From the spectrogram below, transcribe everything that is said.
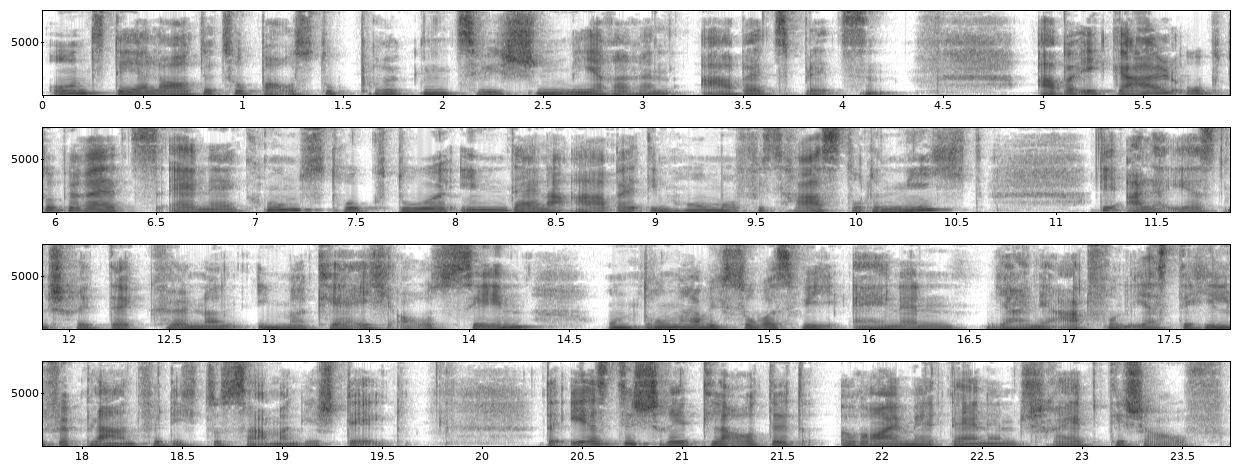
und der lautet, so baust du Brücken zwischen mehreren Arbeitsplätzen. Aber egal, ob du bereits eine Grundstruktur in deiner Arbeit im Homeoffice hast oder nicht, die allerersten Schritte können immer gleich aussehen und darum habe ich sowas wie einen, ja, eine Art von Erste-Hilfe-Plan für dich zusammengestellt. Der erste Schritt lautet, räume deinen Schreibtisch auf.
